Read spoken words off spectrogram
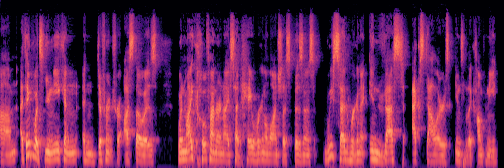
Um, i think what's unique and, and different for us though is when my co-founder and i said hey we're going to launch this business we said we're going to invest x dollars into the company.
